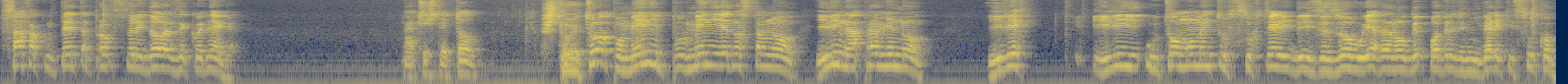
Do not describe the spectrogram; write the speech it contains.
sa fakulteta profesori dolaze kod njega. znači što je to Što je to po meni, po meni jednostavno ili napravljeno, ili, je, ili u tom momentu su htjeli da izazovu jedan određeni veliki sukob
